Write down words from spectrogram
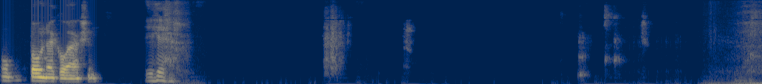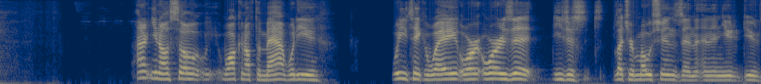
Oh, bow nickel action. Yeah. I don't, you know, so walking off the mat, what do you, what do you take away, or or is it you just let your emotions and and then you you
